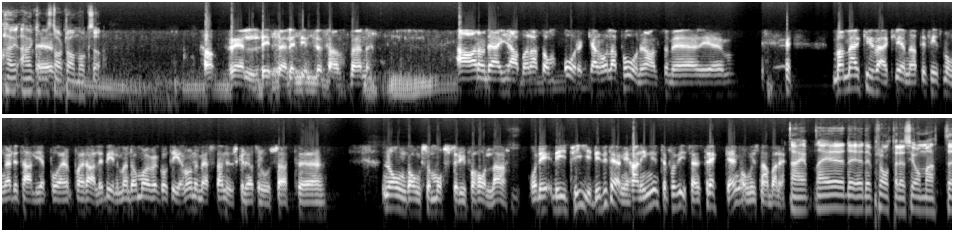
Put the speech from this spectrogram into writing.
Han, han kommer Eh. starta om också. ja. Väldigt, väldigt intressant. Men ja, de där grabbarna de orkar hålla på nu alltså med... Eh, man märker ju verkligen att det finns många detaljer på en, på en rallybil, men de har väl gått igenom det mesta nu skulle jag tro. Så att någon gång så måste det ju få hålla. Och det, det är tidigt i tävlingen. Han hinner inte få visa en sträcka en gång hur snabb han är. Nej, nej det, det pratades ju om att eh,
